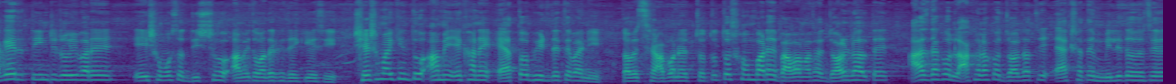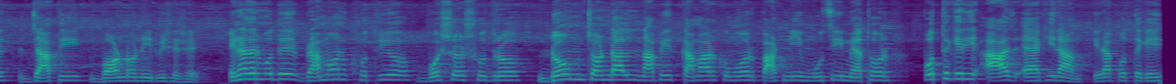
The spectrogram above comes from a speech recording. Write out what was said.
আগের তিনটি রবিবারে এই সমস্ত দৃশ্য আমি তোমাদেরকে দেখিয়েছি। সে সময় কিন্তু আমি এখানে এত ভিড় দেখতে পাইনি। তবে শ্রাবণের চতুর্থ সোমবারে বাবার মাথায় জল ঢালতে আজ দেখো লাখো লাখো জলযাত্রী একসাথে মিলিত হয়েছে জাতি, বর্ণ নির্বিশেষে। এনাদের মধ্যে ব্রাহ্মণ, ক্ষত্রিয়, বৈশ্য, শূদ্র, ডোম, চণ্ডাল, নাপিত, কামার, কুমোর, পাটনি, মুচি, মেথর, প্রত্যেকেরই আজ একই নাম। এরা প্রত্যেকেই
